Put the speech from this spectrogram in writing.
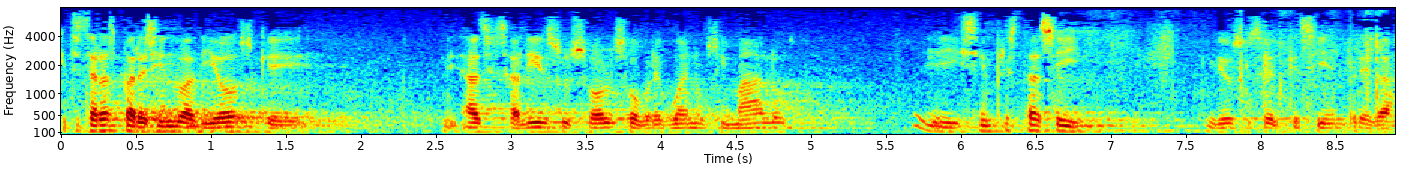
Y te estarás pareciendo a Dios que hace salir su sol sobre buenos y malos. Y siempre está así. Dios es el que siempre da.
